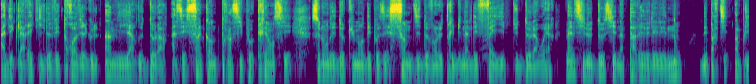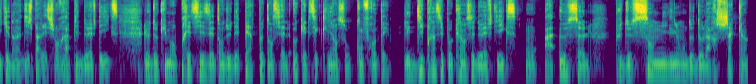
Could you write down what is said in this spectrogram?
a déclaré qu'il devait 3,1 milliards de dollars à ses 50 principaux créanciers, selon des documents déposés samedi devant le tribunal des faillites du Delaware. Même si le dossier n'a pas révélé les noms des parties impliquées dans la disparition rapide de FTX, le document précise l'étendue des pertes potentielles auxquelles ses clients sont confrontés. Les dix principaux créanciers de FTX ont à eux seuls plus de 100 millions de dollars chacun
